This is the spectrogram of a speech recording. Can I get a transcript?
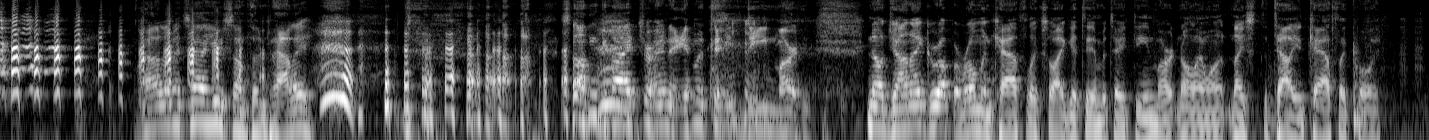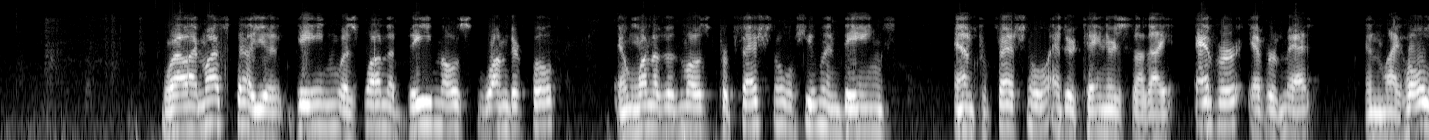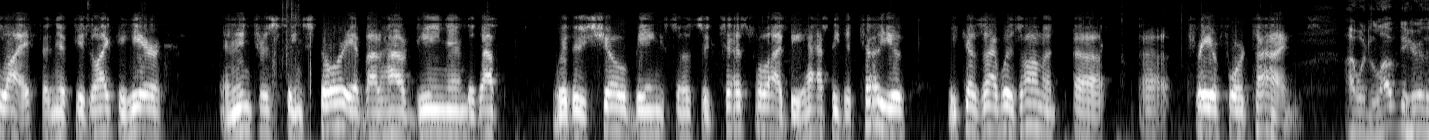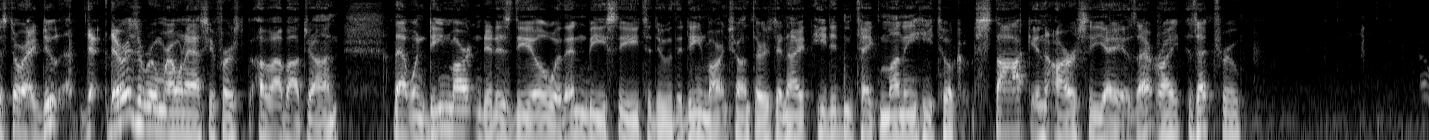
Well, let me tell you something, Pally. Some guy trying to imitate Dean Martin. No, John, I grew up a Roman Catholic, so I get to imitate Dean Martin all I want. Nice Italian Catholic boy. Well, I must tell you, Dean was one of the most wonderful and one of the most professional human beings and professional entertainers that I ever, ever met in my whole life. And if you'd like to hear an interesting story about how Dean ended up with his show being so successful, I'd be happy to tell you because I was on it uh, uh, three or four times. I would love to hear the story. I do. There, there is a rumor I want to ask you first about John. That when Dean Martin did his deal with NBC to do the Dean Martin show on Thursday night, he didn't take money. He took stock in RCA. Is that right? Is that true?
